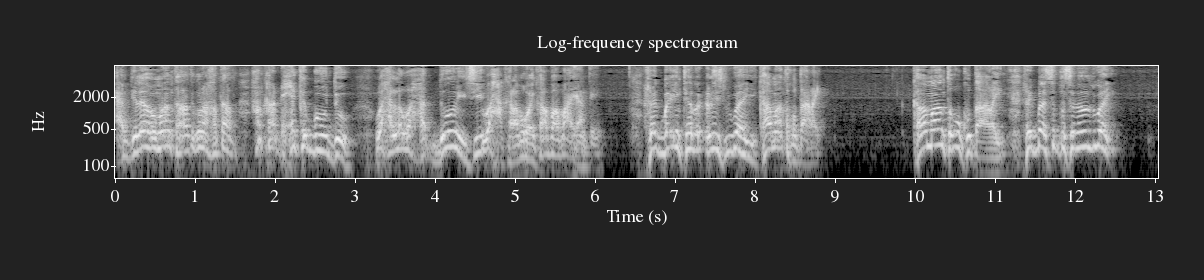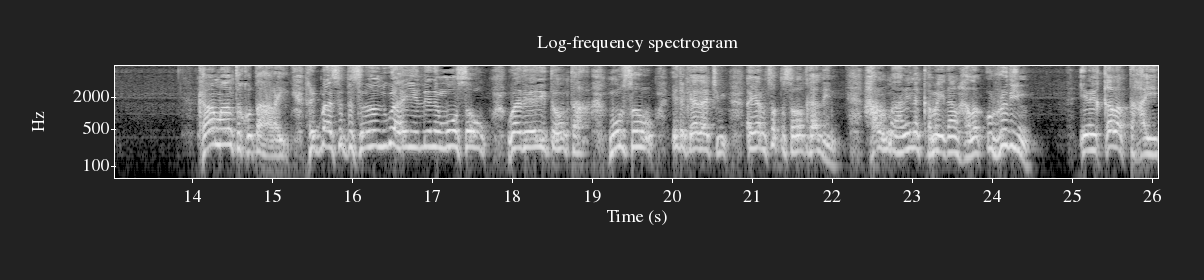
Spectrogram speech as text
cabdilaahu maanta adiguna haddaad halkaa dhexe ka boodo wax alla waxaad doonaysay waxa kalaba way kaa baaba'ayaan dee rag baa intaaba culays lagu hayay kaa maanta ku daaray. Kaa maanta uu ku daaray rag baa soddon sannadood lagu hayay. Kaa maanta ku daaray rag baa soddon sannadood lagu hayay lena muusow waad heli doontaa. Muusow ciidankaadaa jibi ayaanu soddon sannadood ka hadlayn hal maalina kamaydaan hadal uradiinu inay qalad tahay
